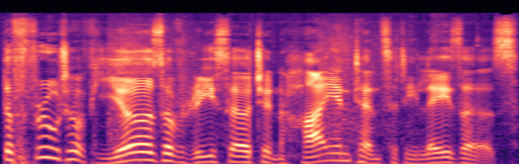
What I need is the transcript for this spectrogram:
the fruit of years of research in high intensity lasers.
